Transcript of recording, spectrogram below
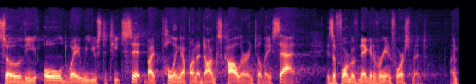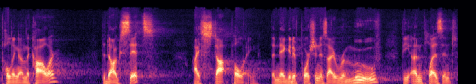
So the old way we used to teach sit by pulling up on a dog's collar until they sat is a form of negative reinforcement. I'm pulling on the collar, the dog sits, I stop pulling. The negative portion is I remove the unpleasant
